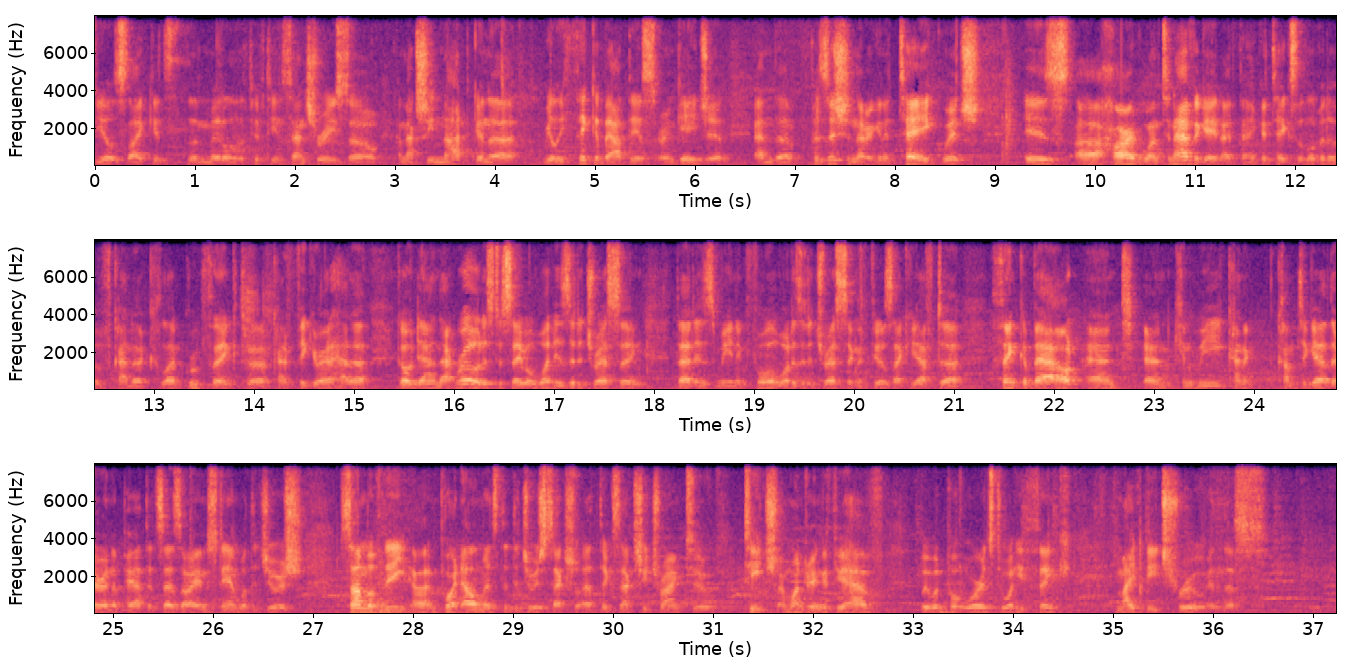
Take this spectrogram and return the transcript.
feels like it's the middle of the 15th century, so I'm actually not going to really think about this or engage it. And the position that we're going to take, which is a hard one to navigate, I think. It takes a little bit of kind of groupthink to kind of figure out how to go down that road, is to say, well, what is it addressing that is meaningful? What is it addressing that feels like you have to think about? And, and can we kind of come together in a path that says, oh, I understand what the Jewish, some of the uh, important elements that the Jewish sexual ethics actually trying to teach. I'm wondering if you have, we would put words to what you think might be true in this.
